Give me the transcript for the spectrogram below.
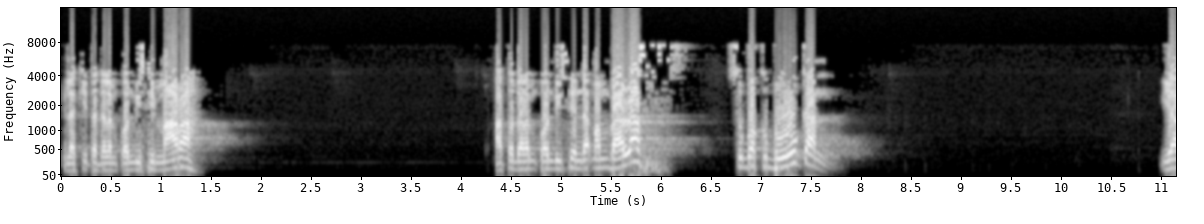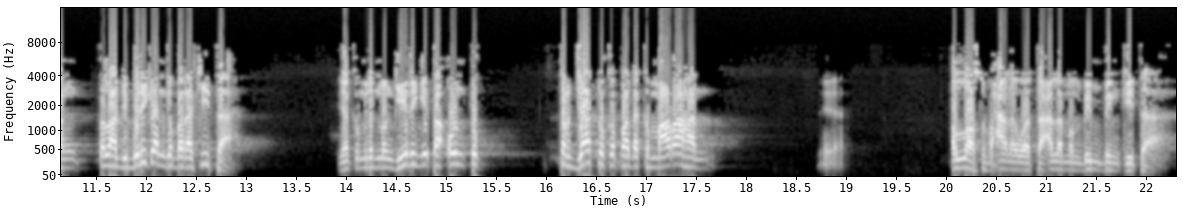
bila kita dalam kondisi marah atau dalam kondisi hendak membalas sebuah keburukan yang telah diberikan kepada kita, yang kemudian menggiring kita untuk terjatuh kepada kemarahan. Ya. Allah Subhanahu wa taala membimbing kita.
